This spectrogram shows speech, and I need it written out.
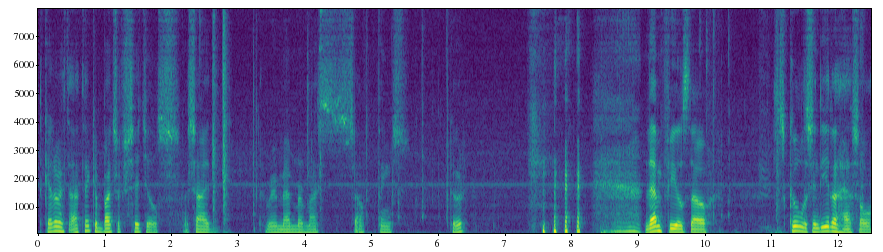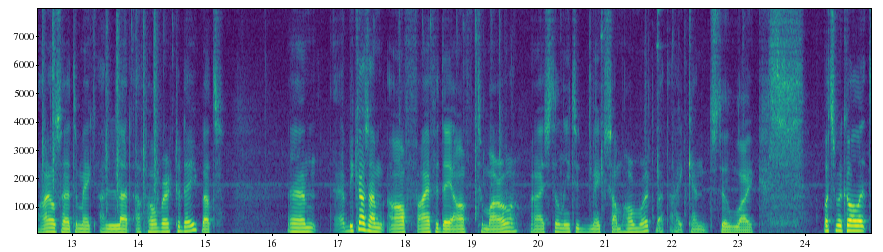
Together with, I think, a bunch of sigils. As I remember myself things good. Them feels though. School is indeed a hassle. I also had to make a lot of homework today, but um, uh, because I'm off, I have a day off tomorrow. I still need to make some homework, but I can still like, what's we call it,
